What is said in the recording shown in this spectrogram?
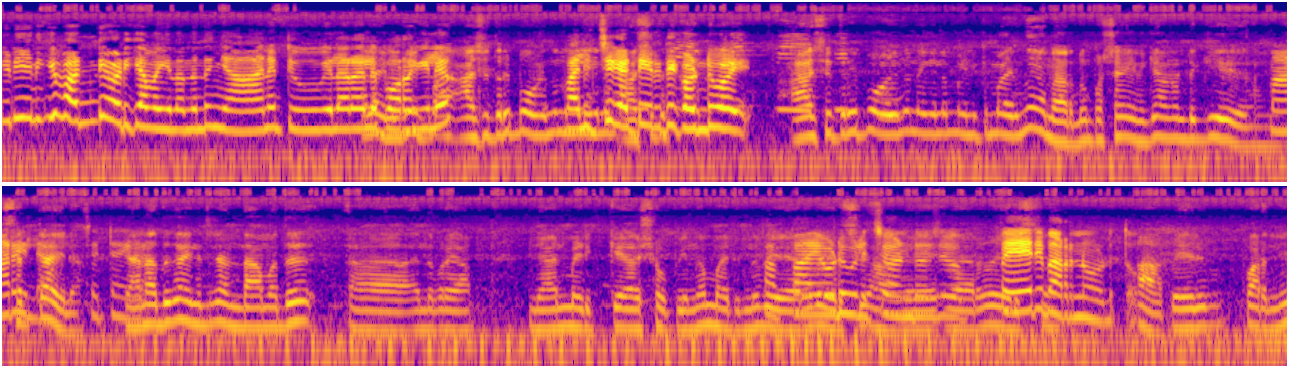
ഇനി എനിക്ക് വണ്ടി ഓടിക്കാൻ വയ്യ. എന്നിട്ട് ഞാൻ ടൂ വീലറിൽ പുറകിൽ ആശുപത്രി പോയി വലിച്ചു കെട്ടിയിരുത്തി കൊണ്ടുപോയി. ആശുപത്രി പോയെന്നുണ്ടെങ്കിലും എനിക്ക് മരുന്ന് തന്നായിരുന്നു. പക്ഷെ എനിക്ക് അങ്ങോട്ടേക്ക് മാറിയില്ല. സെറ്റ് ആയില്ല. ഞാൻ അത് കഴിഞ്ഞിട്ട് രണ്ടാമത് എന്താ പറയാ ഞാൻ മെഡിക്കൽ ഷോപ്പിൽ നിന്ന് മരുന്ന് പപ്പായോട് പേര് പറഞ്ഞു കൊടുത്തു. ആ പേര് പറഞ്ഞ്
